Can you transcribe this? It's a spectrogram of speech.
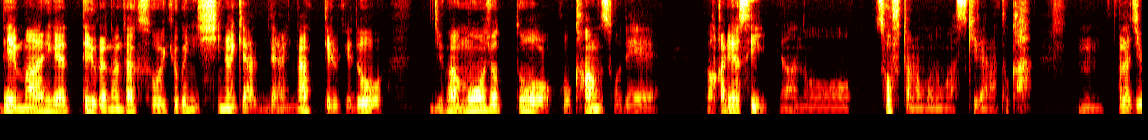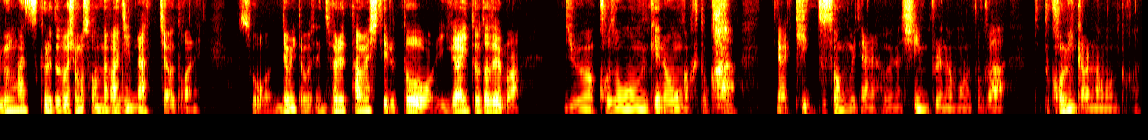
で周りがやってるからなんとなくそういう曲にしなきゃみたいになってるけど自分はもうちょっとこう簡素で分かりやすい、あのソフトなものが好きだなとか、うん、ただ自分が作るとどうしてもそんな感じになっちゃうとかね。そう。でもいいと思それ試してると意外と例えば自分は子供向けの音楽とかキッズソングみたいな風なシンプルなものとかちょっとコミカルなものとか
